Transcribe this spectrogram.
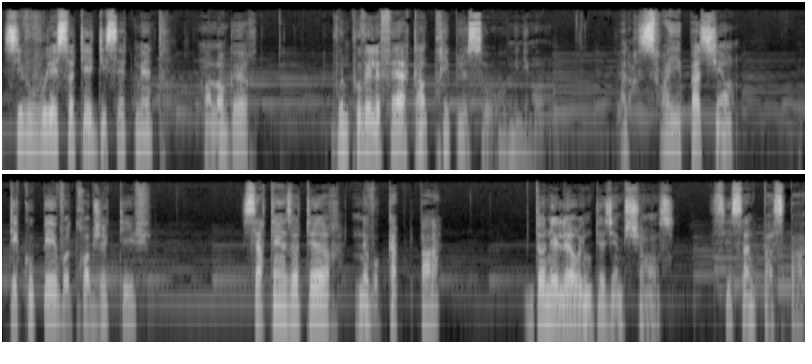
Si vous voulez sauter 17 mètres en longueur, vous ne pouvez le faire qu'en triple saut au minimum. Alors soyez patient, découpez votre objectif. Certains auteurs ne vous captent pas, donnez-leur une deuxième chance. Si ça ne passe pas,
